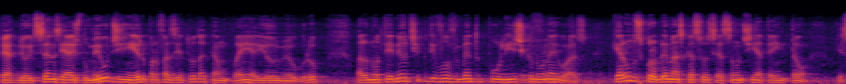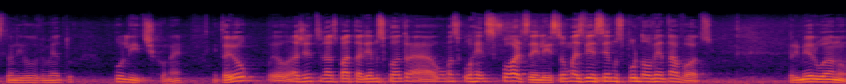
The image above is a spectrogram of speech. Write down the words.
perto de 800 reais do meu dinheiro para fazer toda a campanha, eu e o meu grupo, para não ter nenhum tipo de envolvimento político no negócio. Que era um dos problemas que a associação tinha até então, questão de envolvimento político. Né? Então, eu, eu, a gente, nós batalhamos contra algumas correntes fortes da eleição, mas vencemos por 90 votos. Primeiro ano,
